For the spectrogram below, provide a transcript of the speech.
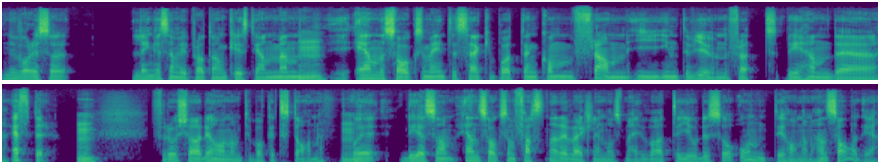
Nu var det så länge sedan vi pratade om Christian, men Mm. en sak som jag inte är säker på att den kom fram i intervjun för att det hände efter. Mm. För då körde jag honom tillbaka till stan. Mm. Och det som, en sak som fastnade verkligen hos mig var att det gjorde så ont i honom. Han sa det.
